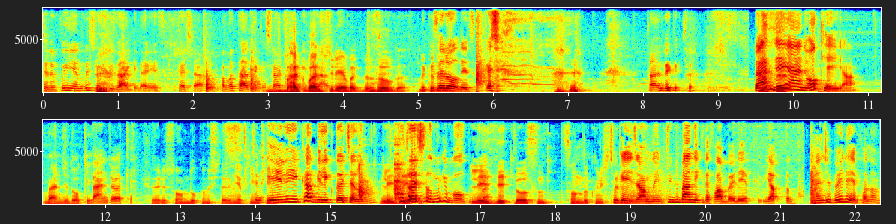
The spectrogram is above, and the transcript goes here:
Şarapın yanında çok güzel gider eski kaşar. Ama taze kaşar çok bak iyi bak gider. şuraya bak nasıl oldu. Ne Güzel kadar oldu eski kaşar. taze kaşar. Bence Nasıl? yani okey ya. Bence de okey. Bence okey. Şöyle son dokunuşlarımı yapayım Şimdi ki elini yıka birlikte açalım. Lezzet. Kutu açılımı gibi oldu. lezzetli olsun son dokunuşlarım. Çok heyecanlıyım. Çünkü ben de ilk defa böyle yapı- yaptım. Önce böyle yapalım.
